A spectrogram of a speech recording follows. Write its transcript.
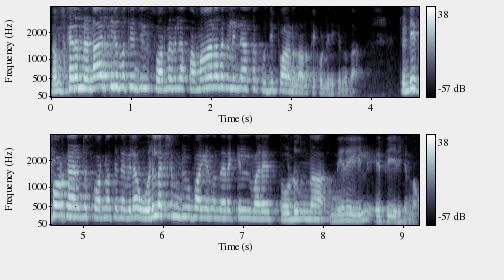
നമസ്കാരം. രണ്ടായിരത്തി ഇരുപത്തിയഞ്ചിൽ സ്വർണവില സമാനതകളില്ലാത്ത കുതിപ്പാണ് നടത്തിക്കൊണ്ടിരിക്കുന്നത്. ട്വന്റി ഫോർ കാരറ്റ് സ്വർണത്തിന്റെ വില ഒരു ലക്ഷം രൂപ എന്ന നിരക്കിൽ വരെ തൊടുന്ന നിലയിൽ എത്തിയിരിക്കുന്നു.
